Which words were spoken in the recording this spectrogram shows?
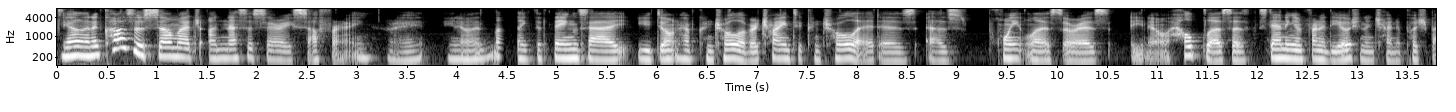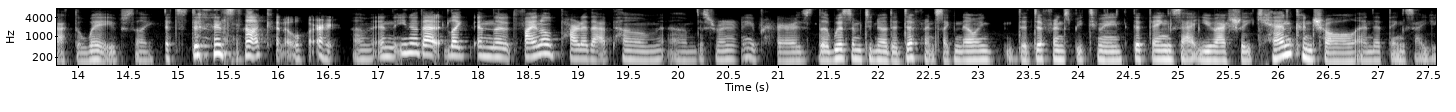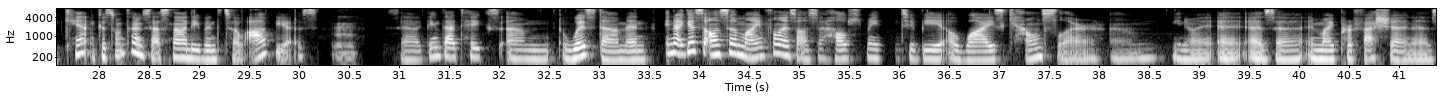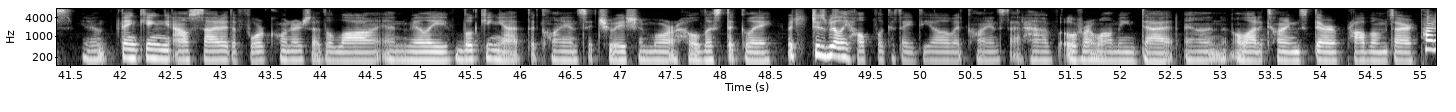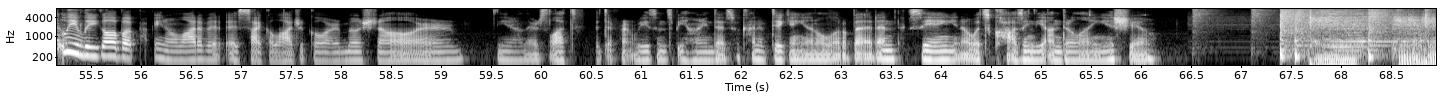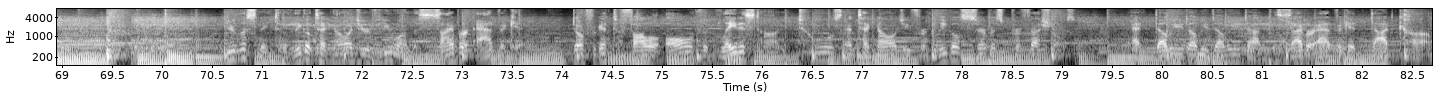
Yeah, and it causes so much unnecessary suffering, right? You know, like the things that you don't have control over, trying to control it is as pointless or as you know helpless as standing in front of the ocean and trying to push back the waves. Like it's it's not gonna work. Um, and you know that like and the final part of that poem um, the serenity prayer is the wisdom to know the difference like knowing the difference between the things that you actually can control and the things that you can't because sometimes that's not even so obvious. Mm-hmm. So I think that takes um, wisdom, and you know, I guess also mindfulness also helps me to be a wise counselor. Um, you know, as a in my profession, as you know, thinking outside of the four corners of the law and really looking at the client situation more holistically, which is really helpful because I deal with clients that have overwhelming debt, and a lot of times their problems are partly legal, but you know, a lot of it is psychological or emotional or you know, there's lots of different reasons behind it. So kind of digging in a little bit and seeing, you know, what's causing the underlying issue. You're listening to the Legal Technology Review on the Cyber Advocate. Don't forget to follow all the latest on tools and technology for legal service professionals at www.thecyberadvocate.com.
